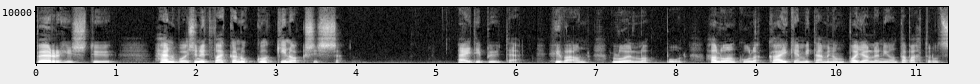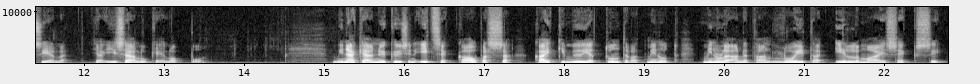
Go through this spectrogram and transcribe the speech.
Pörhistyy. Hän voisi nyt vaikka nukkua kinoksissa. Äiti pyytää. Hyvä on, lue loppuun. Haluan kuulla kaiken, mitä minun pojalleni on tapahtunut siellä. Ja isä lukee loppuun. Minä käyn nykyisin itse kaupassa, kaikki myyjät tuntevat minut, minulle annetaan luita ilmaiseksi –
